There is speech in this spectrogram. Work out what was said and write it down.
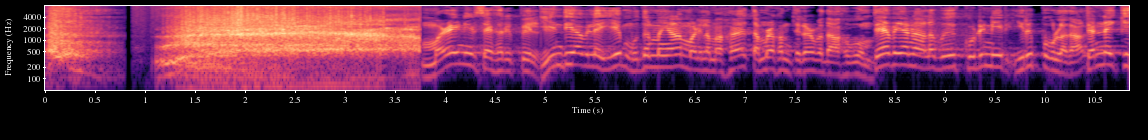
Oh! மழைநீர் சேகரிப்பில் இந்தியாவிலேயே முதன்மையான மாநிலமாக தமிழகம் திகழ்வதாகவும் தேவையான அளவு குடிநீர் இருப்பு உள்ளதால் சென்னைக்கு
